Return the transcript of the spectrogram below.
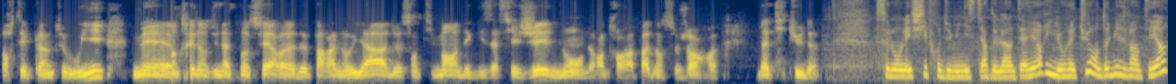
Porter plainte, oui, mais entrer dans une atmosphère de paranoïa, de sentiments d'église assiégée, non, on ne rentrera pas dans ce genre d'attitude. Selon les chiffres du ministère de l'Intérieur, il y aurait eu en 2021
